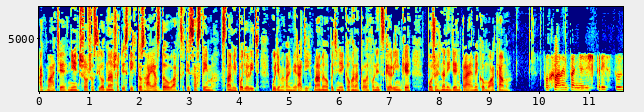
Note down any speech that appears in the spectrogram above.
Ak máte niečo, čo si odnášate z týchto zájazdov a chcete sa s tým s nami podeliť, budeme veľmi radi. Máme opäť niekoho na telefonickej linke. Požehnaný deň prajeme komu a kam. Pochválim Pane Ježiš Kristus,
